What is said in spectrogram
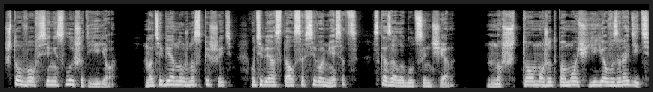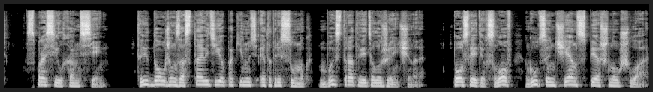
что вовсе не слышит ее. «Но тебе нужно спешить. У тебя остался всего месяц», — сказала Гу Цинчен. «Но что может помочь ее возродить?» — спросил Хан Сень. «Ты должен заставить ее покинуть этот рисунок», — быстро ответила женщина. После этих слов Гу Цинчен спешно ушла.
